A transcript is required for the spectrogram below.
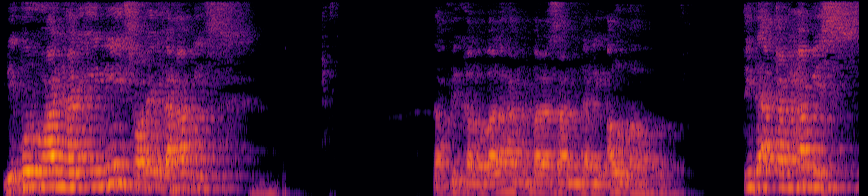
Di buruhan hari ini sore udah habis. Tapi kalau balasan balasan dari Allah tidak akan habis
